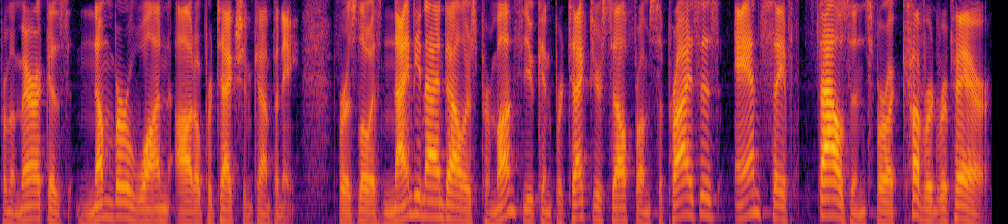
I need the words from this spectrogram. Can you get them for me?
from America's number one auto protection company. For as low as $99 per month, you can protect yourself from surprises and save thousands for a covered repair.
